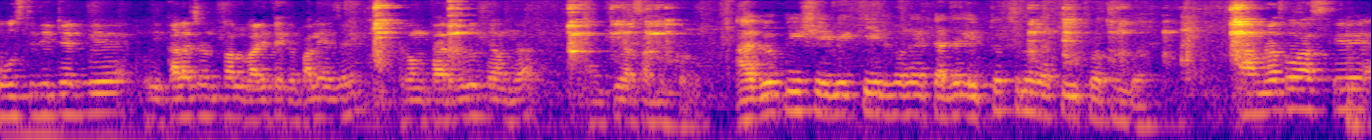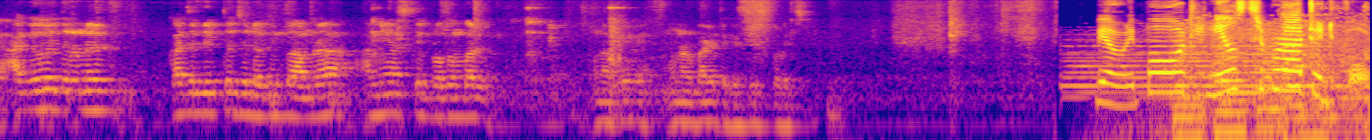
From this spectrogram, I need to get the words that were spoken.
উপস্থিতি টের পেয়ে ওই কালাচাঁদ পাল বাড়ি থেকে পালিয়ে যায় এবং তার বিরুদ্ধে আমরা পিআর সাবমিট করব। আগেও কি সেই ব্যক্তি এই ধরনের কাজে লিপ্ত ছিল নাকি প্রথমবার? আমরা তো আজকে আগেও এই ধরনের কাজে লিপ্ত ছিল কিন্তু আমরা আমি আজকে প্রথমবার ওনাকে ওনার বাড়ি থেকে সিজ করেছি। Bureau report news Tripura twenty four.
